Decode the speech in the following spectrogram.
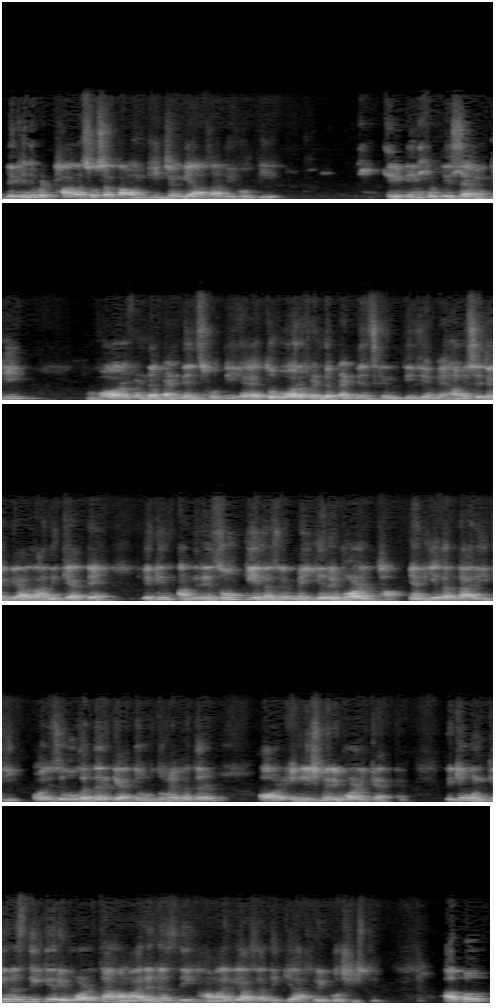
देखिए जब अठारह की जंग आज़ादी होती है 1857 की वॉर ऑफ़ इंडिपेंडेंस होती है तो वॉर ऑफ़ इंडिपेंडेंस के नतीजे में हम इसे जंग आज़ादी कहते हैं, लेकिन अंग्रेज़ों के नज़र में ये रिवॉल्ट था, यानी ये गद्दारी थी, और इसे वो गदर कहते हैं, उर्दू में गदर और इंग्लिश में रिवॉल्ट कहते हैं। देखिए, उनके नज़दीक ये रिवॉल्ट था, हमारे नज़दीक हमारी आज़ादी की आखिरी कोशिश थी। अब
